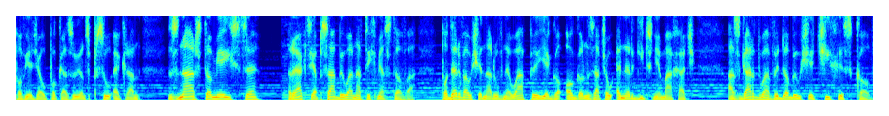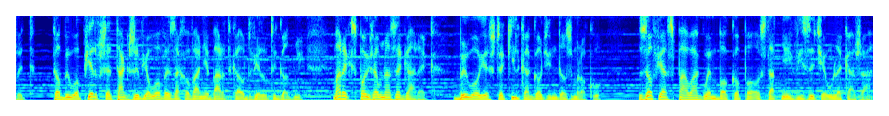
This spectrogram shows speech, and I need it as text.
powiedział pokazując psu ekran, znasz to miejsce? Reakcja psa była natychmiastowa. Poderwał się na równe łapy, jego ogon zaczął energicznie machać, a z gardła wydobył się cichy skowyt. To było pierwsze tak żywiołowe zachowanie Bartka od wielu tygodni. Marek spojrzał na zegarek. Było jeszcze kilka godzin do zmroku. Zofia spała głęboko po ostatniej wizycie u lekarza.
